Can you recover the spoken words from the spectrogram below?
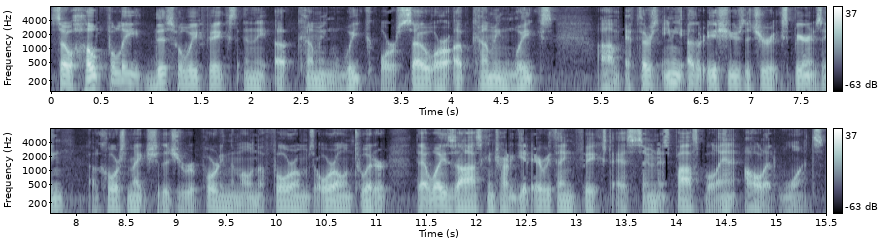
So hopefully this will be fixed in the upcoming week or so, or upcoming weeks. Um, if there's any other issues that you're experiencing, of course, make sure that you're reporting them on the forums or on Twitter. That way ZOS can try to get everything fixed as soon as possible and all at once.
